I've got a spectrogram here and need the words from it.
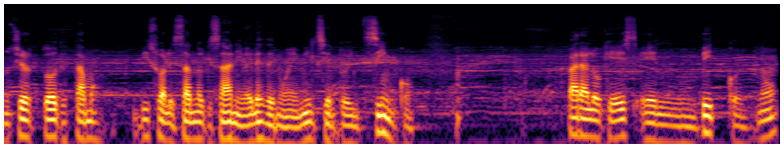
¿no es cierto? Que estamos visualizando quizás a niveles de 9125 para lo que es el Bitcoin, ¿no?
